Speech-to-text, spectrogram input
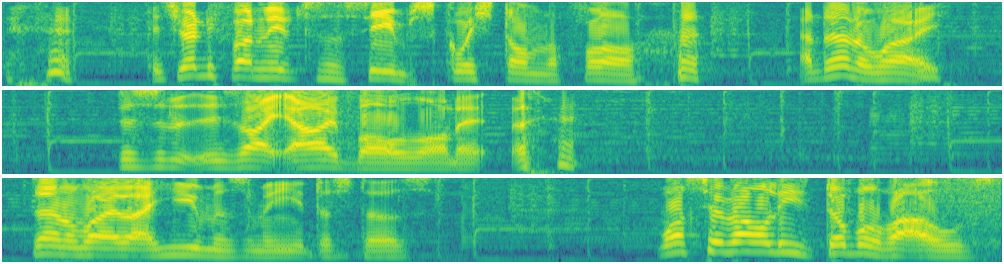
it's really funny to see him squished on the floor. I don't know why. There's, there's like eyeball on it. don't know why that humors me, it just does. What's with all these double battles?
